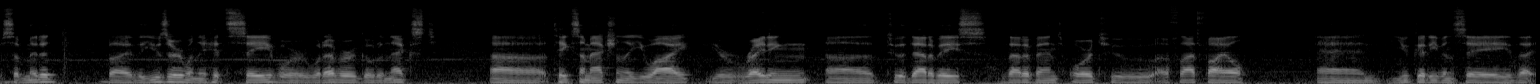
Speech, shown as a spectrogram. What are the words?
submitted by the user, when they hit save or whatever, go to next, uh, take some action on the UI. You're writing uh, to a database that event or to a flat file and you could even say that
